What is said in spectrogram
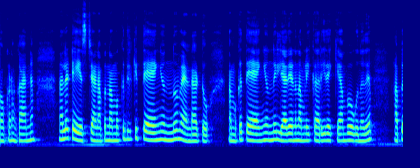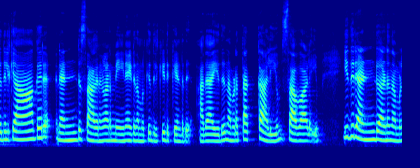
നോക്കണം. കാരണം നല്ല ടേസ്റ്റാണ് അപ്പം നമുക്ക് ഇതിലേക്ക് തേങ്ങയൊന്നും വേണ്ട കേട്ടോ. നമുക്ക് തേങ്ങയൊന്നും ഇല്ലാതെയാണ് നമ്മൾ ഈ കറി വെക്കാൻ പോകുന്നത്. അപ്പോൾ ഇതിലേക്ക് ആകെ രണ്ട് സാധനങ്ങളാണ് മെയിനായിട്ട് നമുക്ക് ഇതിലേക്ക് എടുക്കേണ്ടത്. അതായത് നമ്മുടെ തക്കാളിയും സവാളയും. ഇത് രണ്ടുമാണ് നമ്മൾ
